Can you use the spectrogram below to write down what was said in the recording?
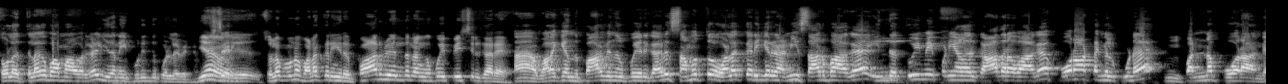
தோழர் திலகபாமா அவர்கள் இதனை புரிந்து கொள்ள வேண்டும். ஏன் சொல்ல போனா வழக்கறிஞர் பார்வையந்தன் அங்க போய் பேசியிருக்காரு. வழக்கேந்து பார்வையந்தன் போயிருக்காரு. சமத்துவ வழக்கறிஞர் அணி சார்பாக இந்த தூய்மை பணியாளருக்கு ஆதரவாக போராட்டங்கள் கூட. பண்ண போறாங்க.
